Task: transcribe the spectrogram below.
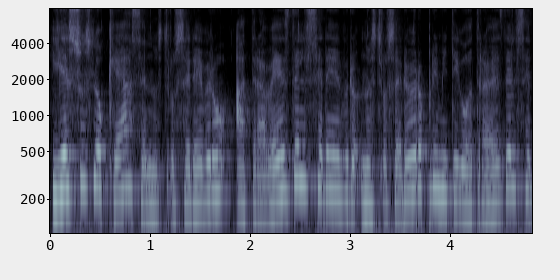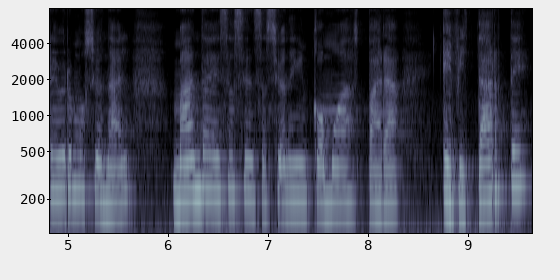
y eso es lo que hace nuestro cerebro a través del cerebro, nuestro cerebro primitivo a través del cerebro emocional, manda esas sensaciones incómodas para evitarte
